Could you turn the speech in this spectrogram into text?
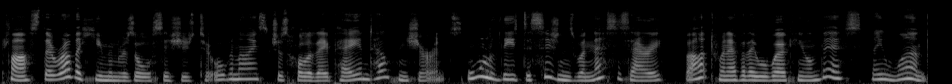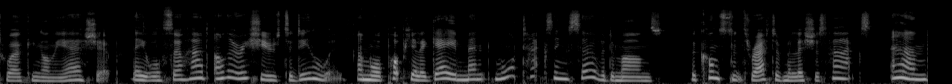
Plus, there were other human resource issues to organise, such as holiday pay and health insurance. All of these decisions were necessary, but whenever they were working on this, they weren't working on the airship. They also had other issues to deal with. A more popular game meant more taxing server demands, the constant threat of malicious hacks, and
